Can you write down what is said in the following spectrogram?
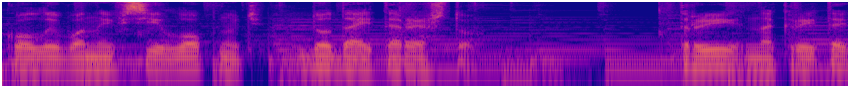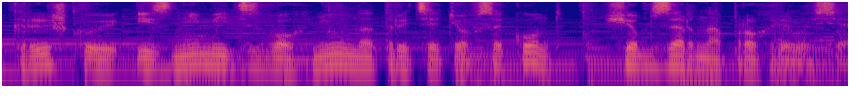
Коли вони всі лопнуть, додайте решту. 3. Накрийте кришкою і зніміть з вогню на 30 секунд, щоб зерна прогрілися.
